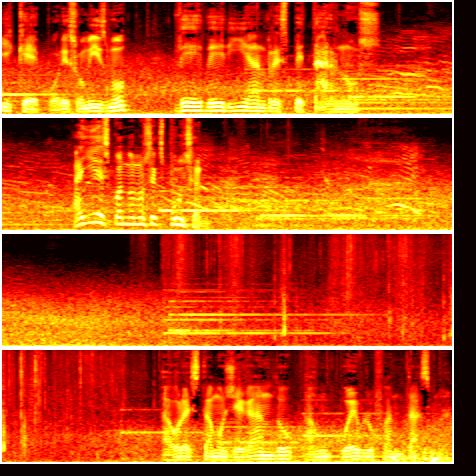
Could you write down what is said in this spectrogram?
Y que por eso mismo deberían respetarnos. Ahí es cuando nos expulsan. Ahora estamos llegando a un pueblo fantasma.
